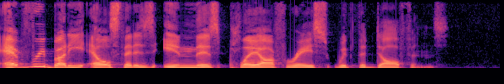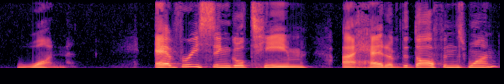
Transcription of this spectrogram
everybody else that is in this playoff race with the Dolphins won. Every single team ahead of the Dolphins won,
